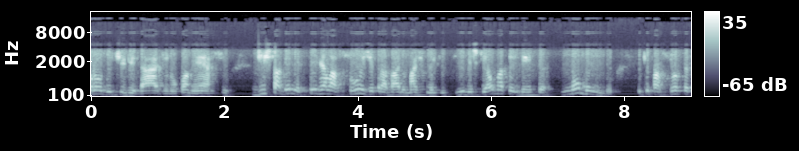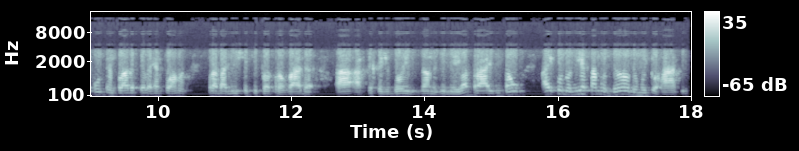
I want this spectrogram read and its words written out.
produtividade no comércio, de estabelecer relações de trabalho mais flexíveis, que é uma tendência no mundo e que passou a ser contemplada pela reforma trabalhista que foi aprovada há, há cerca de dois anos e meio atrás. Então, a economia está mudando muito rápido.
